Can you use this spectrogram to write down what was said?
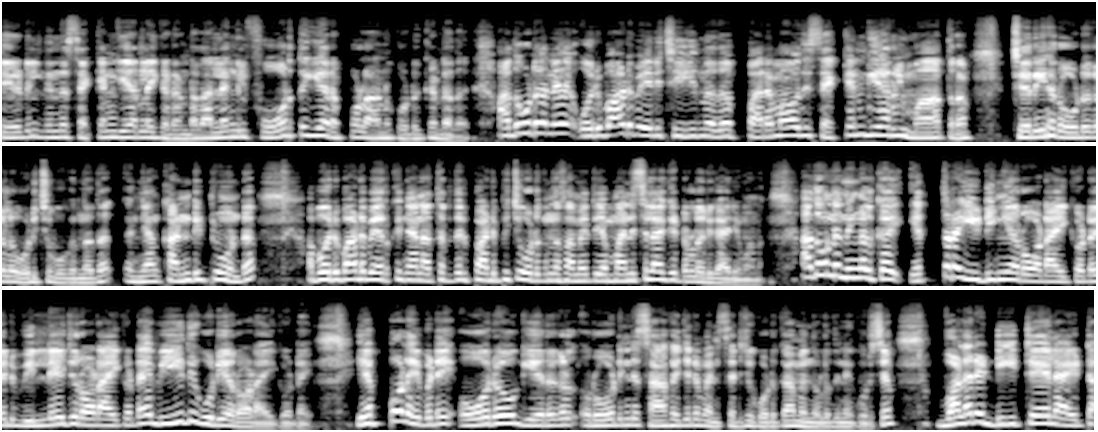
തേർഡിൽ നിന്ന് സെക്കൻഡ് ഗിയറിലേക്ക് ഇടേണ്ടത്? അല്ലെങ്കിൽ ഫോർത്ത് ഗിയർ എപ്പോഴാണ് കൊടുക്കേണ്ടത്? അതുകൊണ്ട് തന്നെ ഒരുപാട് പേര് ചെയ്യുന്നത് പരമാവധി സെക്കൻഡ് ഗിയറിൽ മാത്രം ചെറിയ റോഡുകൾ ഓടിച്ചു പോകുന്നത് ഞാൻ കണ്ടിട്ടുമുണ്ട്. അപ്പോൾ ഒരുപാട് പേർക്ക് ഞാൻ അത്തരത്തിൽ പഠിപ്പിച്ചു കൊടുക്കുന്ന സമയത്ത് ഞാൻ മനസ്സിലാക്കിയിട്ടുള്ള ഒരു കാര്യമാണ്. അതുകൊണ്ട് നിങ്ങൾക്ക് എത്ര ഇടുങ്ങിയ റോഡായിക്കോട്ടെ ഒരു വില്ലേജ് റോഡായിക്കോട്ടെ വീതി കൂടിയ റോഡായിക്കോട്ടെ എപ്പോൾ എവിടെ ഓരോ ഗിയറുകൾ റോഡിന്റെ സാഹചര്യം അനുസരിച്ച് കൊടുക്കാമെന്നുള്ളതിനെക്കുറിച്ച് വളരെ ഡീറ്റെയിൽ ആയിട്ട്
